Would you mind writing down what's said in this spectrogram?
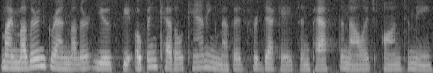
My mother and grandmother used the open kettle canning method for decades and passed the knowledge on to me.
